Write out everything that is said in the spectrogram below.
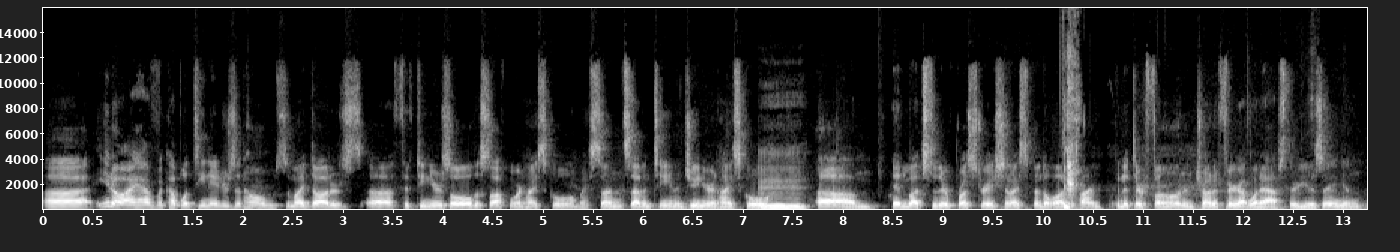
uh, you know, I have a couple of teenagers at home. So my daughter's uh, 15 years old, a sophomore in high school. My son, 17, a junior in high school. Mm. Um, and much to their frustration, I spend a lot of time looking at their phone and trying to figure out what apps they're using. And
